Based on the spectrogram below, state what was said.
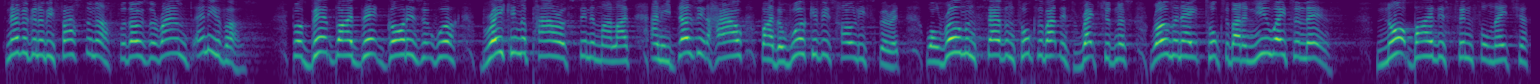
It's never going to be fast enough for those around any of us. But bit by bit, God is at work, breaking the power of sin in my life. And He does it how? By the work of His Holy Spirit. While Romans 7 talks about this wretchedness, Romans 8 talks about a new way to live. Not by this sinful nature,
